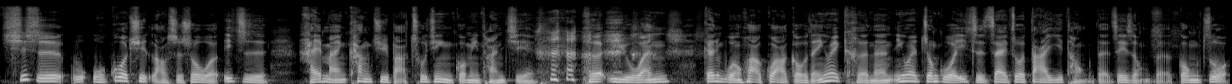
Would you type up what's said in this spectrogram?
其实我我过去老实说，我一直还蛮抗拒把促进国民团结 和语文跟文化挂钩的，因为可能因为中国一直在做大一统的这种的工作，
